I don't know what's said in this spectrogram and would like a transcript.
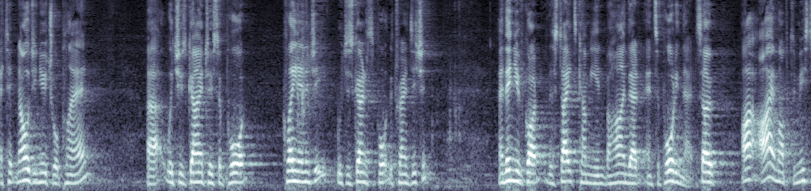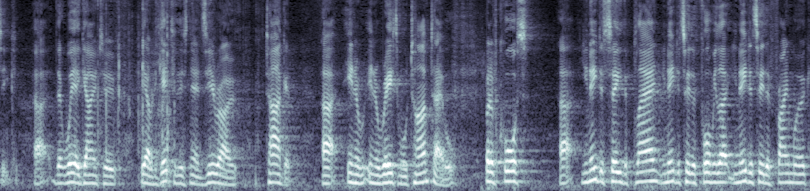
a technology-neutral plan, uh, which is going to support clean energy, which is going to support the transition. And then you've got the states coming in behind that and supporting that. So I, am optimistic uh, that we are going to be able to get to this net zero target uh, in, a, in a reasonable timetable. But of course, uh, you need to see the plan, you need to see the formula, you need to see the framework,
